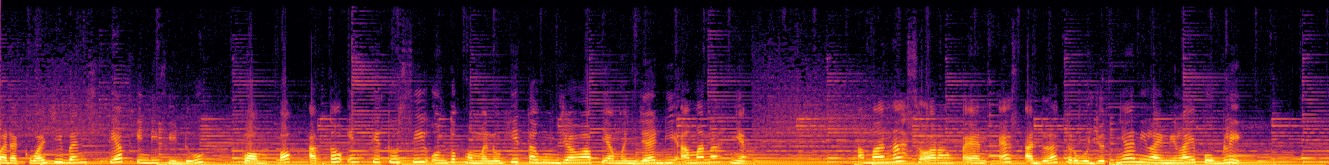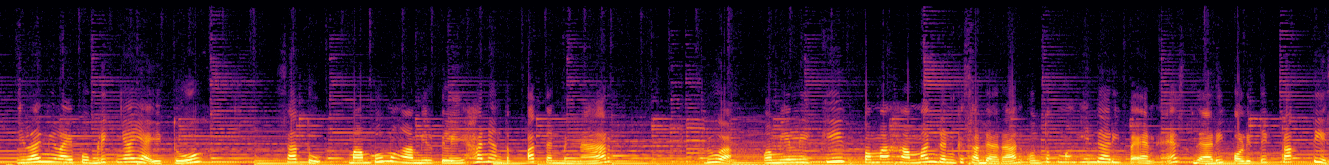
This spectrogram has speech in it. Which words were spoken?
pada kewajiban setiap individu, kelompok, atau institusi untuk memenuhi tanggung jawab yang menjadi amanahnya. Amanah seorang PNS adalah terwujudnya nilai-nilai publik. Nilai-nilai publiknya yaitu 1. Mampu mengambil pilihan yang tepat dan benar. 2. Memiliki pemahaman dan kesadaran untuk menghindari PNS dari politik praktis.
